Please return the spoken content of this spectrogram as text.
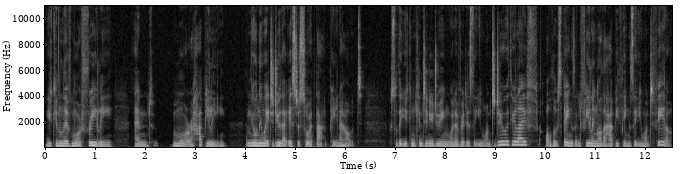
you can live more freely and more happily. And the only way to do that is to sort that pain out so that you can continue doing whatever it is that you want to do with your life, all those things, and feeling all the happy things that you want to feel.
